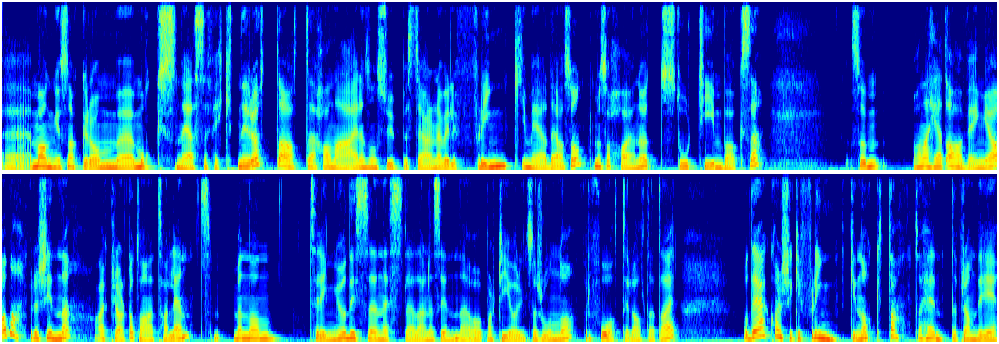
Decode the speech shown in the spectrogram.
eh, mange snakker om eh, Moxnes-effekten i Rødt. Da, at han er en sånn superstjerne, veldig flink i media og sånt. Men så har han jo et stort team bak seg som han er helt avhengig av da, for å skinne. Det er klart at han er talent, men han trenger jo disse nestlederne sine og partiorganisasjonen nå for å få til alt dette her. Og det er kanskje ikke flinke nok da, til å hente fram de,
